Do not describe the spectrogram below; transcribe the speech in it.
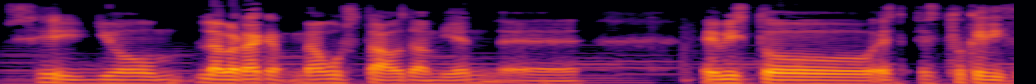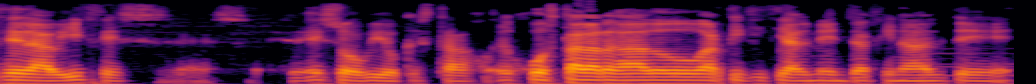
Sí, yo la verdad que me ha gustado también. eh, he visto est- esto que dice David, es, es, es obvio que está, el juego está alargado artificialmente, al final te,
